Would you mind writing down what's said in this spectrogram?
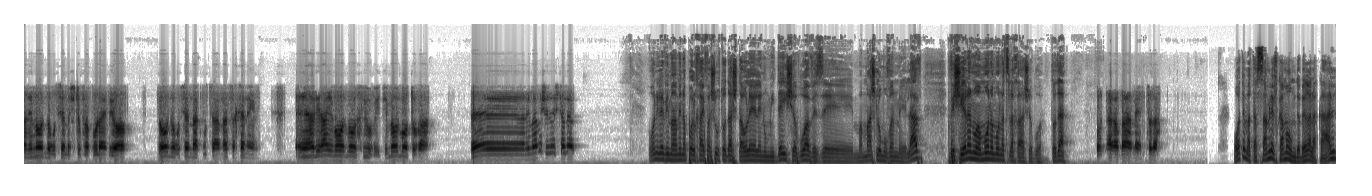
אני מאוד מרוצה משיתוף הפעולה עם יואב. מאוד מרוצה מהקבוצה, מהשחקנים. האווירה היא מאוד מאוד חיובית, היא מאוד מאוד טובה. ואני מאמין שזה יסתדר. רוני לוי, מאמן הפועל חיפה, שוב תודה שאתה עולה אלינו מדי שבוע, וזה ממש לא מובן מאליו. ושיהיה לנו המון המון הצלחה השבוע. תודה. תודה רבה, אמן. תודה. רותם, אתה שם לב כמה הוא מדבר על הקהל?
